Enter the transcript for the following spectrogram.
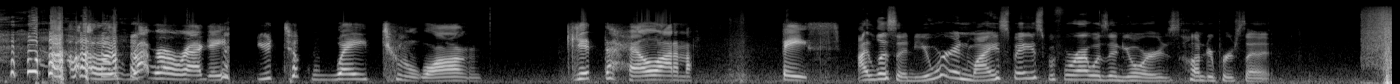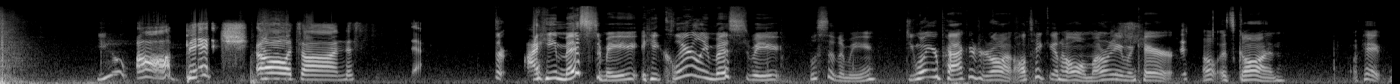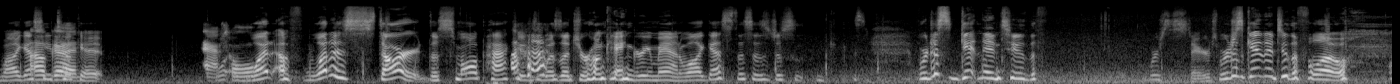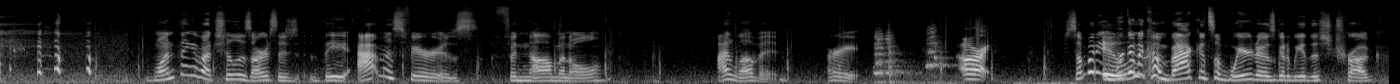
oh, Raggy. You took way too long. Get the hell out of my face. I listen. You were in my space before I was in yours. Hundred percent. You, Aw, bitch! Oh, it's on. This. there, I, he missed me. He clearly missed me. Listen to me. Do you want your package or not? I'll take it home. I don't even care. Oh, it's gone. Okay, well I guess Oh, you good. took it. Asshole. What a what a start! The small package was a drunk, angry man. Well, I guess this is just we're just getting into the where's the stairs? We're just getting into the flow. One thing about Chilla's Arts is the atmosphere is phenomenal. I love it. All right, Alright. Somebody, we're gonna come back and some weirdo is gonna be in this truck.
